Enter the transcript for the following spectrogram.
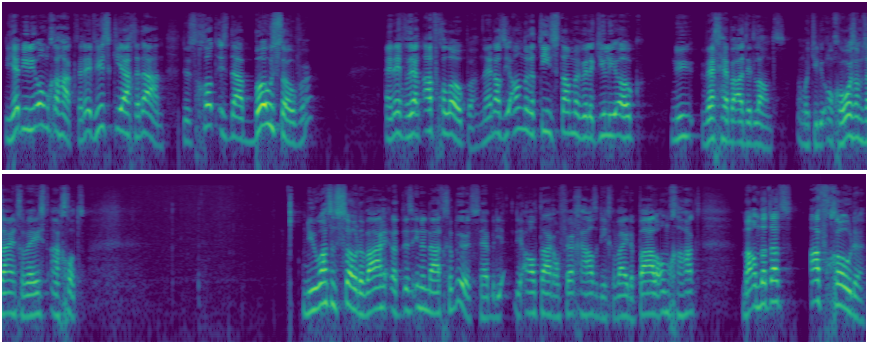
die hebben jullie omgehakt. Dat heeft Hiskia gedaan. Dus God is daar boos over. En heeft gezegd: afgelopen. Net als die andere tien stammen wil ik jullie ook nu weg hebben uit dit land. Omdat jullie ongehoorzaam zijn geweest aan God. Nu was het zo, dat is inderdaad gebeurd. Ze hebben die, die altaren omvergehaald, die gewijde palen omgehakt. Maar omdat dat afgoden,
